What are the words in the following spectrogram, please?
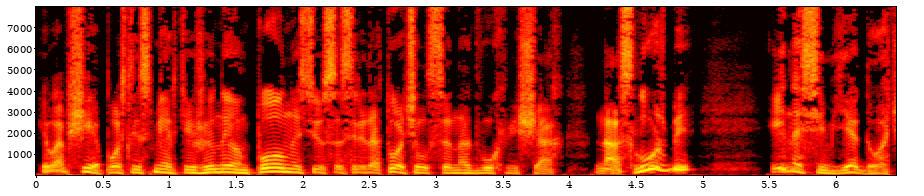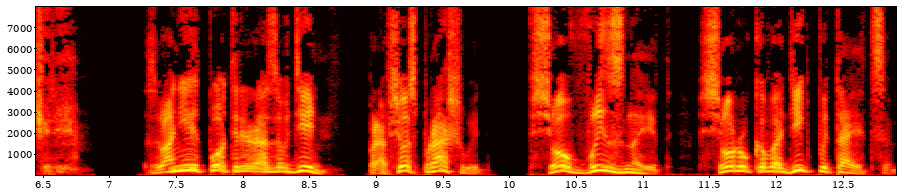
И вообще, после смерти жены он полностью сосредоточился на двух вещах — на службе и на семье дочери. Звонит по три раза в день, про все спрашивает, все вызнает, все руководить пытается.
